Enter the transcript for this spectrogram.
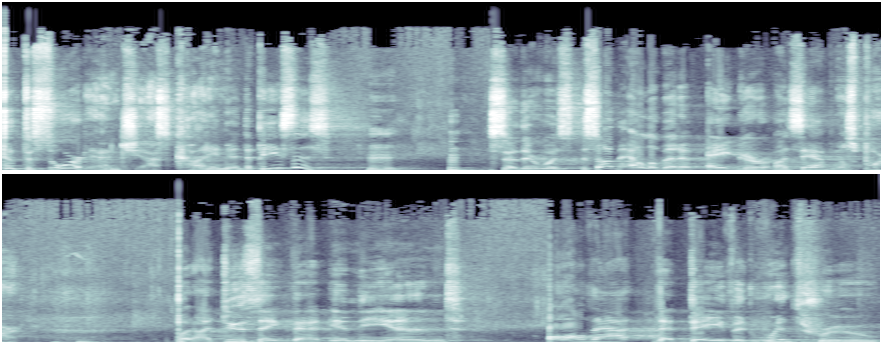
took the sword and just cut him into pieces. So there was some element of anger on Samuel's part. But I do think that in the end, all that that David went through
